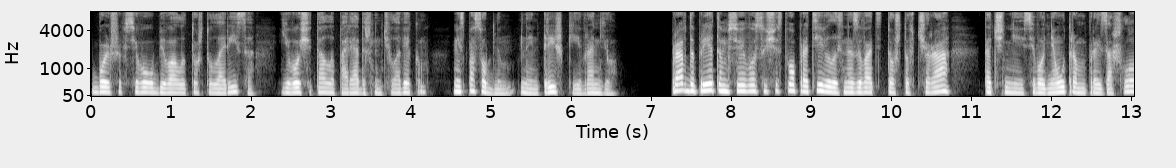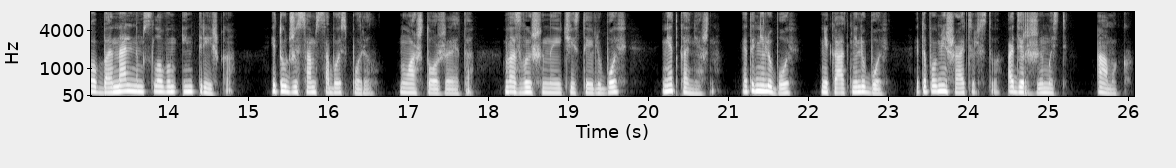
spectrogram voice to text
Больше всего убивало то, что Лариса его считала порядочным человеком, неспособным на интрижки и вранье. Правда, при этом все его существо противилось называть то, что вчера, точнее, сегодня утром произошло, банальным словом «интрижка». И тут же сам с собой спорил. Ну а что же это? Возвышенная и чистая любовь? Нет, конечно. Это не любовь, никак не любовь. Это помешательство, одержимость, амок.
